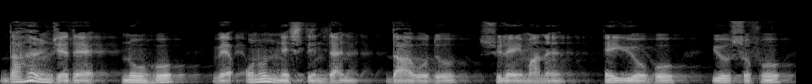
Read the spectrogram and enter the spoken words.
Daha önce de Nuh'u ve onun neslinden Davud'u, Süleyman'ı, Eyyub'u, Yusuf'u,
